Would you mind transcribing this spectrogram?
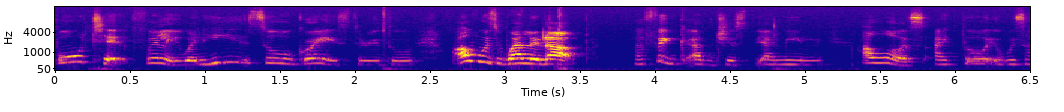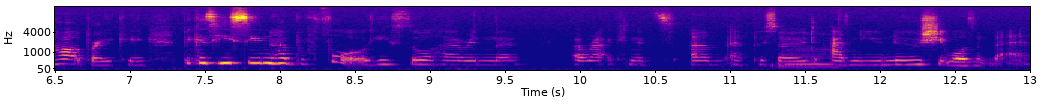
bought it fully when he saw Grace through the I was welling up. I think I'm just I mean I was. I thought it was heartbreaking because he's seen her before. He saw her in the arachnids um, episode ah. and you knew she wasn't there.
